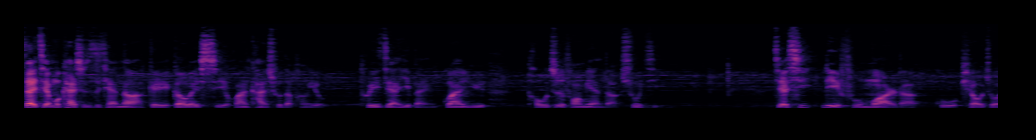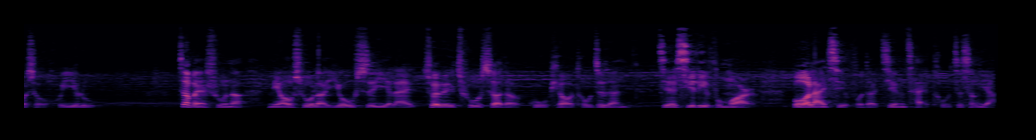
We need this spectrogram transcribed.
在节目开始之前呢，给各位喜欢看书的朋友推荐一本关于投资方面的书籍。杰西·利弗莫尔的《股票作手回忆录》这本书呢，描述了有史以来最为出色的股票投资人杰西·利弗莫尔波澜起伏的精彩投资生涯。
